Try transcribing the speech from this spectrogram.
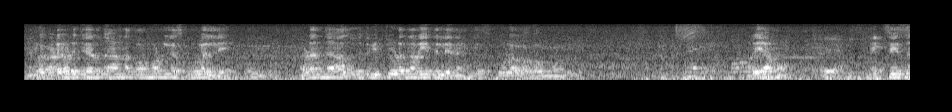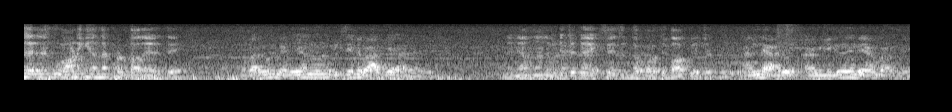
നിങ്ങളുടെ കടയോട് ചേർന്ന് കാണുന്ന കോമ്പൗണ്ടിലെ സ്കൂളല്ലേ. അവിടെ നിന്ന് അത് ഇത് വിറ്റൂടെന്ന് അറിയത്തില്ലേ നിങ്ങൾക്ക് സ്കൂളുള്ള കോമ്പൗണ്ടിൽ? അറിയാമോ? എക്സൈസ് എക്സൈസുകാർ നിങ്ങൾക്ക് വാണിംഗ് തന്നിട്ടുണ്ടോ നേരത്തെ? അപ്പൊ ഞാൻ വിളിച്ചിട്ട് എക്സൈസിന്റെ കുറച്ച് ബാക്കി വെച്ചിട്ടുള്ളൂ അല്ല അത് ഇരുന്നതിന് ഞാൻ പറഞ്ഞു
